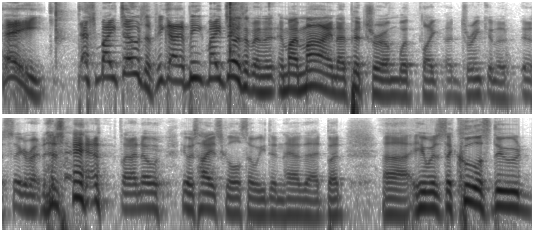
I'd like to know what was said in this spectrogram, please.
Hey, that's Mike Joseph. You gotta meet Mike Joseph. And in my mind, I picture him with like a drink and a, and a cigarette in his hand. But I know it was high school, so he didn't have that. But uh, he was the coolest dude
